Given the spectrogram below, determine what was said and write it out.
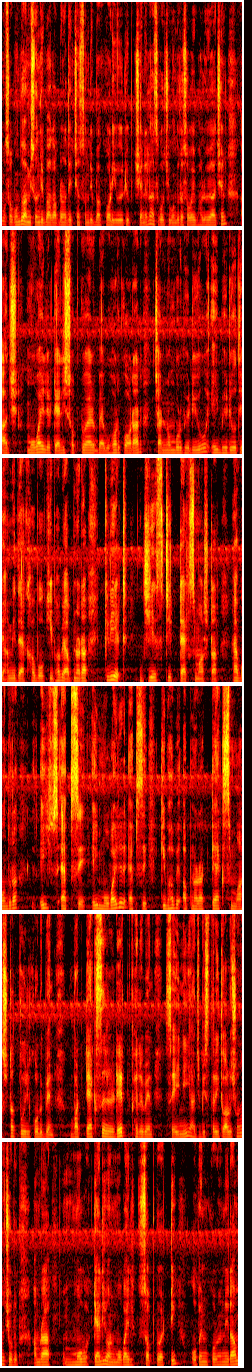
নমস্কার বন্ধু, আমি সন্দীপ বাগ আপনারা দেখছেন Sandip Bag for YouTube channel আশা করছি বন্ধুরা সবাই ভালোই আছেন। আজ মোবাইলে ট্যালি সফটওয়্যার ব্যবহার করার চার নম্বর ভিডিও এই ভিডিওতে আমি দেখাবো কীভাবে আপনারা ক্রিয়েট জিএসটি ট্যাক্স মাস্টার হ্যাঁ বন্ধুরা, এই অ্যাপসে এই মোবাইলের অ্যাপসে কীভাবে আপনারা ট্যাক্স মাস্টার তৈরি করবেন বা ট্যাক্সের রেট ফেলবেন, সেই নিয়েই আজ বিস্তারিত আলোচনা। চলুন, আমরা ট্যালি অন মোবাইল সফটওয়্যারটি ওপেন করে নিলাম।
